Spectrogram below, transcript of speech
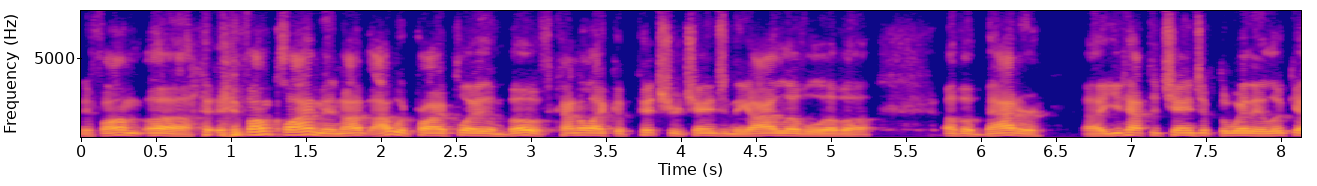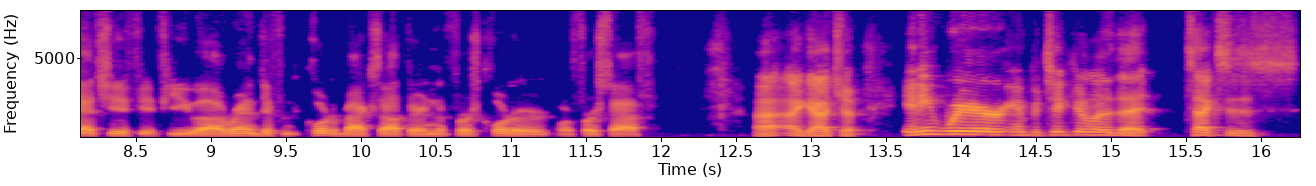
if I'm uh, if I'm Klieman, I, I, would probably play them both, kind of like a pitcher changing the eye level of a of a batter. Uh, you'd have to change up the way they look at you if, if you ran different quarterbacks out there in the first quarter or first half. I got you. Anywhere in particular that Texas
